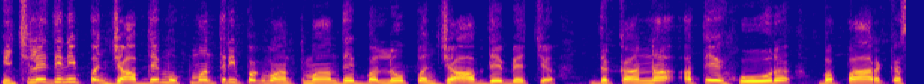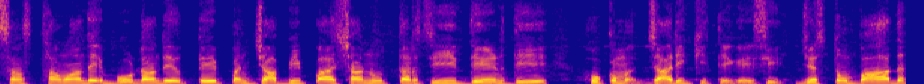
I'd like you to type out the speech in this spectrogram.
ਪਿਛਲੇ ਦਿਨੀ ਪੰਜਾਬ ਦੇ ਮੁੱਖ ਮੰਤਰੀ ਭਗਵੰਤ ਮਾਨ ਦੇ ਵੱਲੋਂ ਪੰਜਾਬ ਦੇ ਵਿੱਚ ਦੁਕਾਨਾਂ ਅਤੇ ਹੋਰ ਵਪਾਰਕ ਸੰਸਥਾਵਾਂ ਦੇ ਬੋਰਡਾਂ ਦੇ ਉੱਤੇ ਪੰਜਾਬੀ ਭਾਸ਼ਾ ਨੂੰ ਤਰਜੀਹ ਦੇਣ ਦੇ ਹੁਕਮ ਜਾਰੀ ਕੀਤੇ ਗਏ ਸੀ। ਜਿਸ ਤੋਂ ਬਾਅਦ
